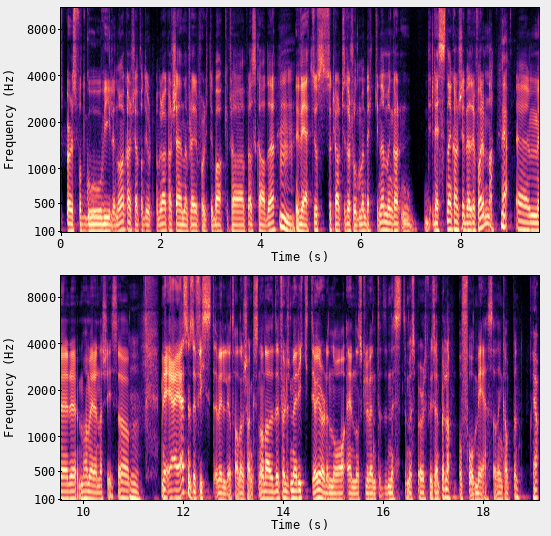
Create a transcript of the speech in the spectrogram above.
Spurs fått god hvile nå. Kanskje har fått gjort noe bra, kanskje enda flere folk tilbake fra, fra skade. Vi vet jo så klart situasjonen med bekkene, men resten er kanskje i bedre form, da. Ja. Eh, mer, har mer energi, så Men jeg, jeg syns det frister veldig å ta den sjansen. Og da, det føles mer riktig å gjøre det nå enn å skulle vente til neste med Spurs, f.eks., og få med seg den kampen. Ja.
